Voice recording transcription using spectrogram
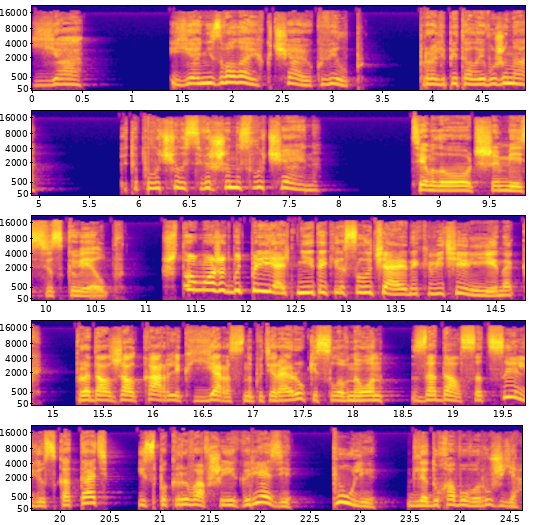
«Я... я не звала их к чаю, Квилп», — пролепетала его жена. «Это получилось совершенно случайно». «Тем лучше, миссис Квилп. Что может быть приятнее таких случайных вечеринок?» Продолжал карлик, яростно потирая руки, словно он задался целью скатать из покрывавшей их грязи пули для духового ружья.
